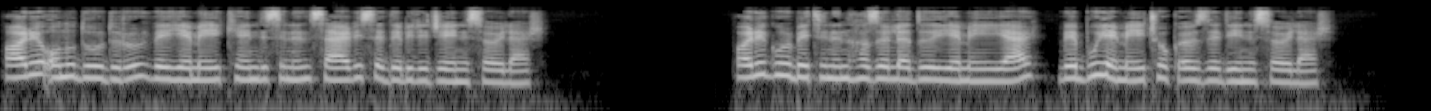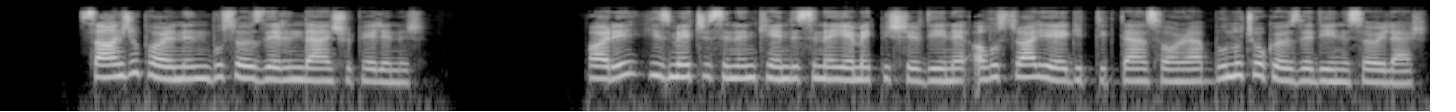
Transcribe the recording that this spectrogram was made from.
Pari onu durdurur ve yemeği kendisinin servis edebileceğini söyler. Pari gurbetinin hazırladığı yemeği yer ve bu yemeği çok özlediğini söyler. Sanju Pari'nin bu sözlerinden şüphelenir. Pari, hizmetçisinin kendisine yemek pişirdiğini Avustralya'ya gittikten sonra bunu çok özlediğini söyler.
